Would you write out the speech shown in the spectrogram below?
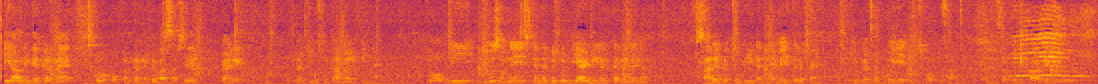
ये आपने क्या करना है इसको ओपन करने के बाद सबसे पहले इसका जूस निकालना और पीना है तो अभी जूस हमने इसके अंदर बिल्कुल भी ऐड नहीं करने देना सारे बच्चों की नज़रें मेरी तरफ़ हैं क्योंकि सबको ये जूस बहुत पसंद है तो सबको दिखा देंगे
